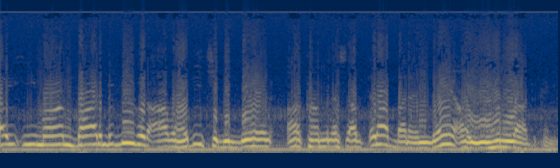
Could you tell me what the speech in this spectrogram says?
آئی ایمان دار بھی گر آوہدی چھ چکی بین آکھا نسب ترہ برندے، آئی ہم یاد کریں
